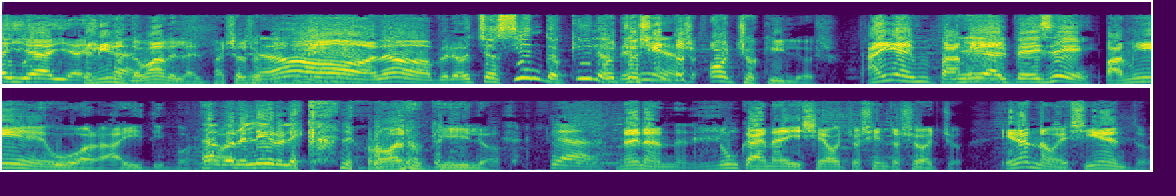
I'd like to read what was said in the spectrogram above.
ay, ay, ay. Tenía que tomarla el payaso no, Plin No, ¿eh? no, pero 800 kilos. 208 kilos. Ahí hay, para mí. al PDC? Para mí hubo ahí tipo. Robaron, ah, con el negro lescano. Robaron kilos. claro. No eran, nunca nadie llega a 808. Eran 900.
